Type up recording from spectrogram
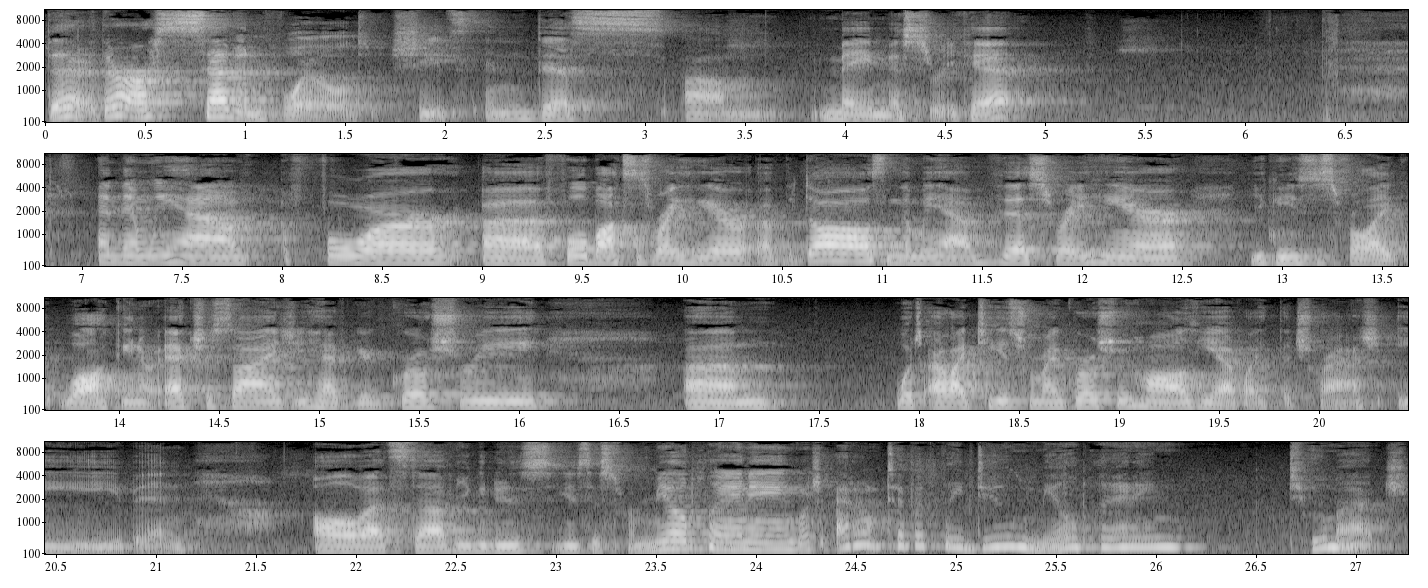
There, there are seven foiled sheets in this um, May mystery kit. And then we have four uh, full boxes right here of the dolls. And then we have this right here you can use this for like walking or exercise. You have your grocery, um, which I like to use for my grocery hauls. You have like the trash eve and all of that stuff. You can use, use this for meal planning, which I don't typically do meal planning too much.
